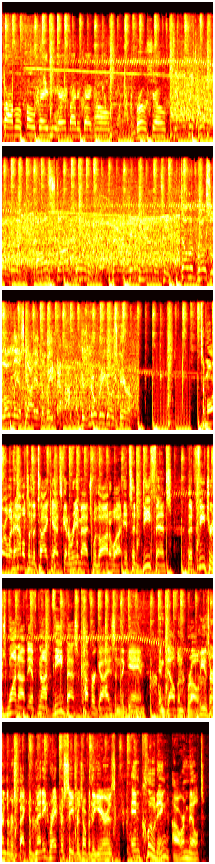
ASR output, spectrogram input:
504, baby. Everybody back home. Breaux Show. Delvin Breaux, all-star corner, back in Hamilton. Delvin Breaux's the loneliest guy in the league because nobody goes near him. Tomorrow in Hamilton, the Ticats get a rematch with Ottawa. It's a defense that features one of, if not the best cover guys in the game in Delvin Breaux. He has earned the respect of many great receivers over the years, including our Milt.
